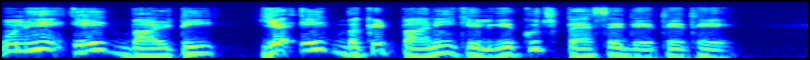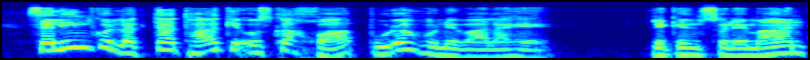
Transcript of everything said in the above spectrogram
उन्हें एक बाल्टी या एक बकेट पानी के लिए कुछ पैसे देते थे। सलीम को लगता था कि उसका ख्वाब पूरा होने वाला है, लेकिन सुलेमान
